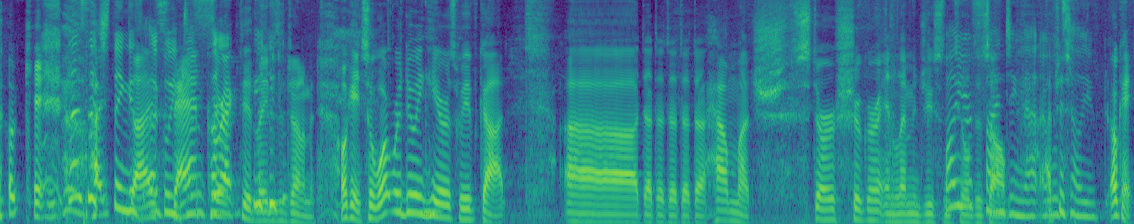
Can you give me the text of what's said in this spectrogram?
okay. No such I- thing as I ugly stand dessert. corrected, ladies and gentlemen. Okay, so what we're doing here is we've got Uh, da, da, da, da, da. How much? Stir sugar and lemon juice While until you're dissolved. finding that, I I've will just- tell you. Okay,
